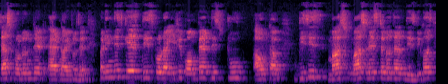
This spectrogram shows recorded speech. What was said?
just protonated at nitrogen. But in this case this product if you compare these two outcome this is much much less stable than this. Because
